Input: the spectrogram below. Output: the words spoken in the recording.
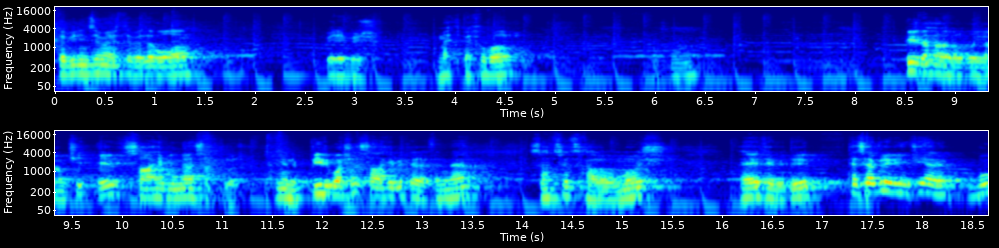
Və birinci mərtəbədə olan belə bir mətbəxi var. Baxın. Bir daha da vurğulayıram ki, ev sahibindən satılır. Yəni birbaşa sahibi tərəfindən satışa çıxarılmış həyət evidir. Təsəvvür edin ki, yəni bu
